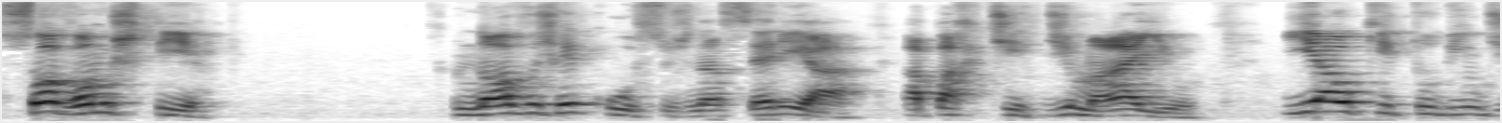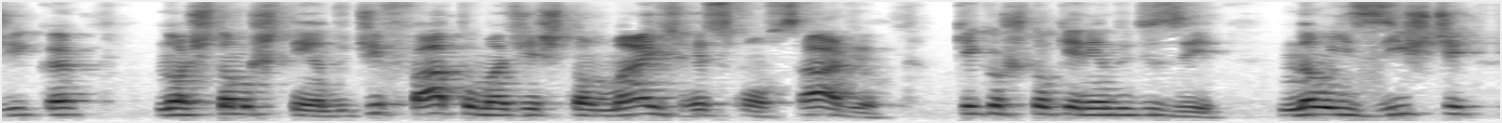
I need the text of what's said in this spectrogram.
só vamos ter novos recursos na Série A a partir de maio. E, ao que tudo indica, nós estamos tendo, de fato, uma gestão mais responsável. O que, que eu estou querendo dizer? Não existe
